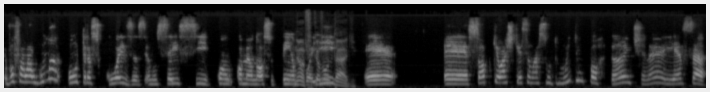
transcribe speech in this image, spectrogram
eu vou falar algumas outras coisas, eu não sei se, com, como é o nosso tempo não, fica aí. À vontade. É, é, só porque eu acho que esse é um assunto muito importante, né? E essa,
